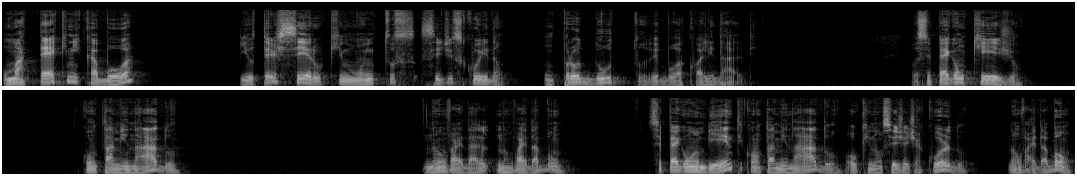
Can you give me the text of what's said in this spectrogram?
uma técnica boa e o terceiro que muitos se descuidam, um produto de boa qualidade. Você pega um queijo contaminado, não vai dar, não vai dar bom. Você pega um ambiente contaminado ou que não seja de acordo, não vai dar bom.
